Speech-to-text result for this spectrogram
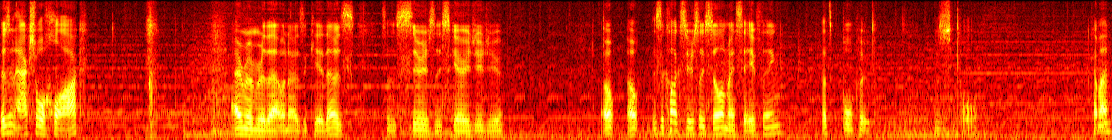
There's an actual clock? I remember that when I was a kid. That was some seriously scary juju. Oh, oh, is the clock seriously still on my save thing? That's bull poop. Was just bull. Come on.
